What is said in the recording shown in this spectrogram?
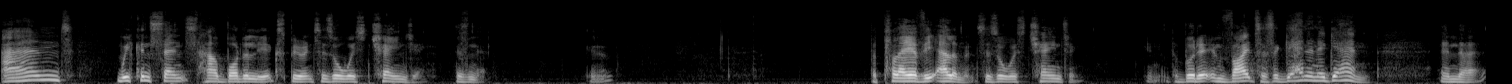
And we can sense how bodily experience is always changing, isn't it? You know? The play of the elements is always changing. You know, the Buddha invites us again and again in the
